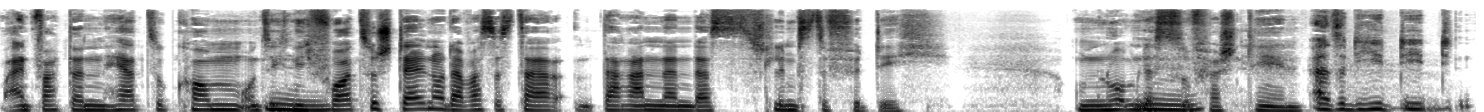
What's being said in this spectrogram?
einfach dann herzukommen und sich nicht vorzustellen. Oder was ist da daran dann das Schlimmste für dich? Um, nur um das zu verstehen. also die, die, die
